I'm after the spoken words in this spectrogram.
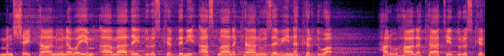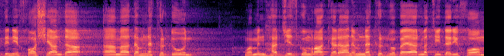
من شەیتان و نەوەیم ئامادەی دروستکردنی ئاسمانەکان و زەوی نەکردووە. هەروها لە کاتی دروستکردنی خۆشیاندا ئامادەم نەکردوون و من هەرگیز گومڕاکەرانم نەکرد و بە یارمەتی دەری خۆم.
